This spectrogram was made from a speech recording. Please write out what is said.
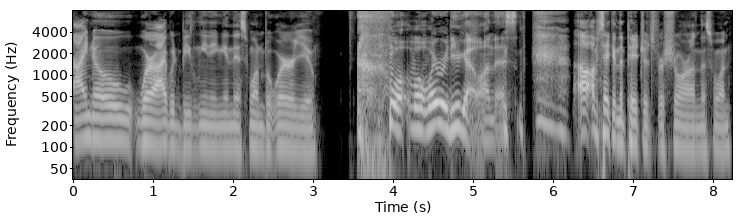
I know where I would be leaning in this one, but where are you? well, well, where would you go on this? uh, I'm taking the Patriots for sure on this one.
